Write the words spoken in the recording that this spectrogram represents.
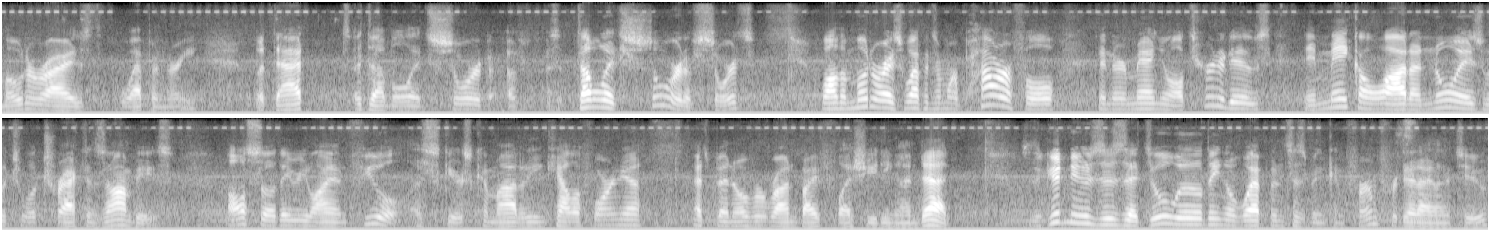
motorized weaponry, but that's a double-edged sword of double-edged sword of sorts. While the motorized weapons are more powerful than their manual alternatives, they make a lot of noise, which will attract the zombies. Also, they rely on fuel, a scarce commodity in California that's been overrun by flesh eating undead. So, the good news is that dual wielding of weapons has been confirmed for Dead Island 2,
